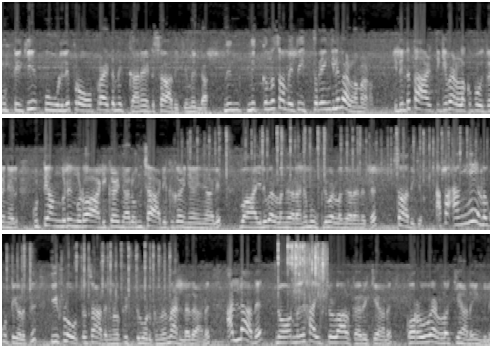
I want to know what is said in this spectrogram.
കുട്ടിക്ക് പൂളിൽ പ്രോപ്പറായിട്ട് നിൽക്കാനായിട്ട് സാധിക്കുന്നില്ല. നിൽക്കുന്ന സമയത്ത് ഇത്രയെങ്കിലും വെള്ളം വേണം. ഇതിന്റെ താഴ്ത്തേക്ക് വെള്ളമൊക്കെ പോയി കഴിഞ്ഞാൽ കുട്ടി അങ്ങോട്ടും ഇങ്ങോട്ടും ആടിക്കഴിഞ്ഞാൽ ഒന്ന് ചാടിയൊക്കെ കഴിഞ്ഞു കഴിഞ്ഞാൽ വായിൽ വെള്ളം കയറാനും മൂക്കിൽ വെള്ളം കയറാനൊക്കെ സാധിക്കും. അപ്പൊ അങ്ങനെയുള്ള കുട്ടികൾക്ക് ഈ ഫ്ലോട്ടും സാധനങ്ങളൊക്കെ ഇട്ട് കൊടുക്കുന്നത് നല്ലതാണ്. അല്ലാതെ നോർമൽ ഹൈറ്റ് ഉള്ള ആൾക്കാരൊക്കെയാണ് കുറവ് വെള്ളമൊക്കെയാണ് എങ്കിൽ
